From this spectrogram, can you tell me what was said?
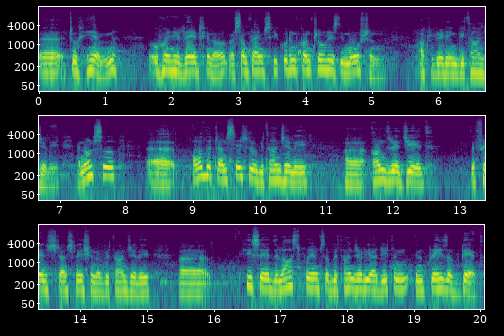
uh, to him when he read, you know, sometimes he couldn't control his emotion after reading Gitanjali. And also, uh, all the translation of Gitanjali, uh, André Gide, the French translation of Gitanjali, uh, he said, the last poems of Gitanjali are written in praise of death.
